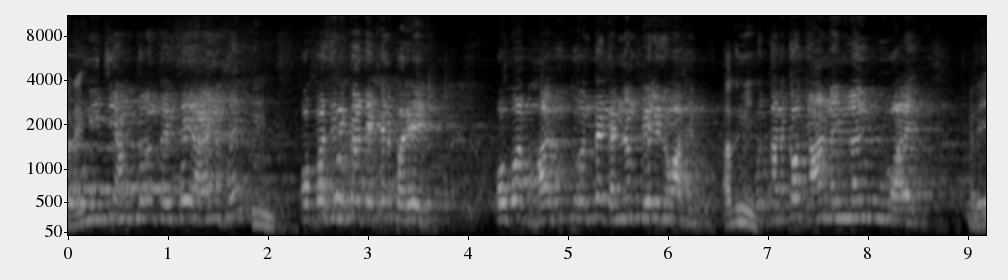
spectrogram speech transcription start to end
अरे। नीचे हम तुरंत ऐसे आए ना है और बस इनका देखे न परे। और वह भाग तुरंत गन्नम फेल गवा है। आदमी। तो तनका जान नहीं मिला तू आए। अरे।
